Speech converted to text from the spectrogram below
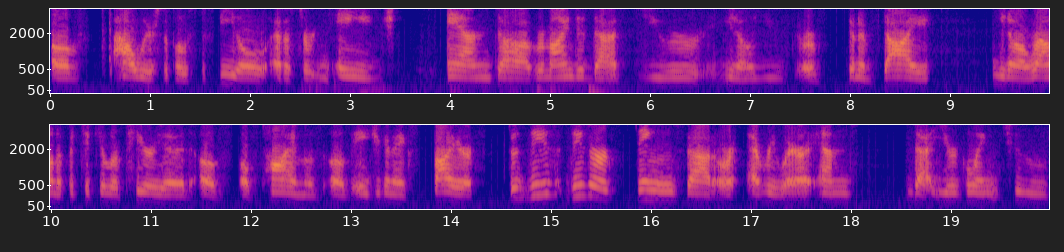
of how we're supposed to feel at a certain age and uh, reminded that you're, you know, you are going to die you know, around a particular period of, of time of, of age, you're going to expire. So these these are things that are everywhere, and that you're going to,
